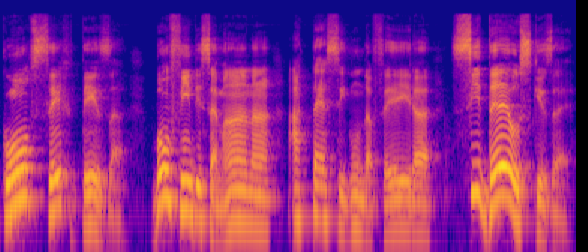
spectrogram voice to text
com certeza. Bom fim de semana, até segunda-feira, se Deus quiser.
